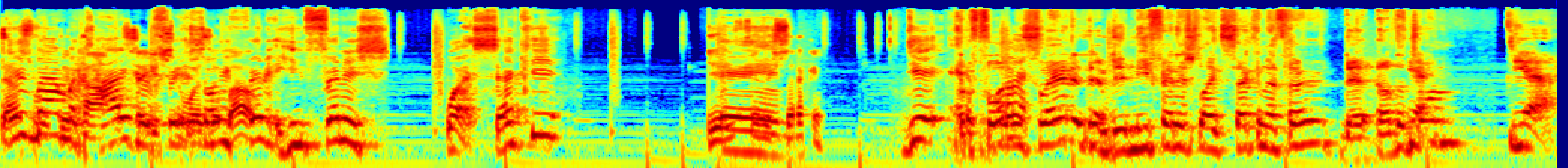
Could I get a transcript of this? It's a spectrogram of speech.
That's this what the Tiger. fin- so he, fin- he finished what second? Yeah, and- second. Yeah, Before we but- slandered him, didn't he finish like second or third? That other Yeah. tournament? Yeah.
